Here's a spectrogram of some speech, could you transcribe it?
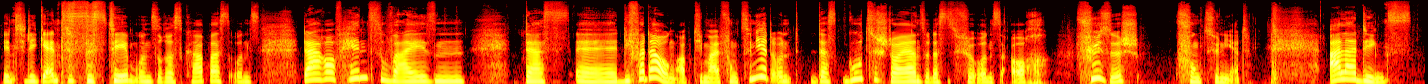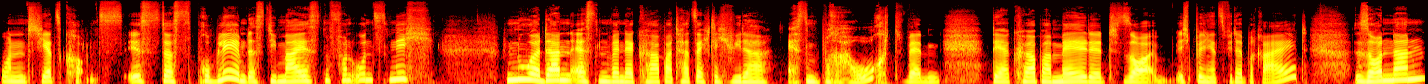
intelligentes System unseres Körpers, uns darauf hinzuweisen, dass äh, die Verdauung optimal funktioniert und das gut zu steuern, sodass es für uns auch physisch funktioniert. Allerdings, und jetzt kommt's, ist das Problem, dass die meisten von uns nicht nur dann essen, wenn der Körper tatsächlich wieder Essen braucht, wenn der Körper meldet, so, ich bin jetzt wieder bereit, sondern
